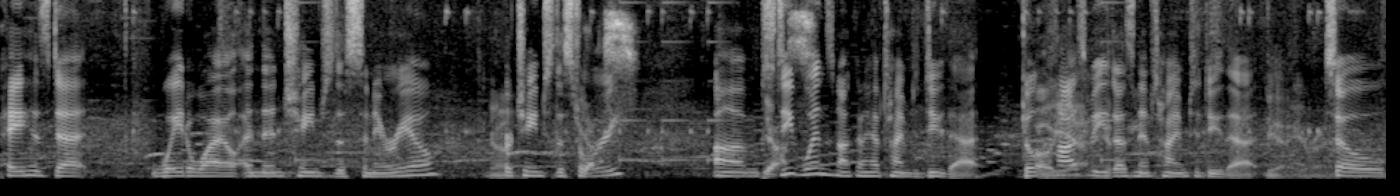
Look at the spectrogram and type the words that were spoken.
pay his debt, wait a while, and then change the scenario Yeah. or change the story. Yes. Um, Yes. Steve Wynn's not going to have time to do that. Bill Oh, yeah. Cosby doesn't have time to do that. Yeah, you're right. So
